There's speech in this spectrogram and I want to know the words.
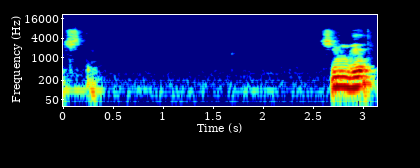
İşte. Şimdi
